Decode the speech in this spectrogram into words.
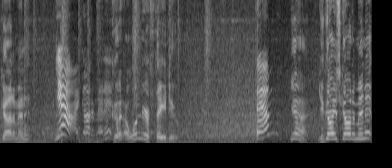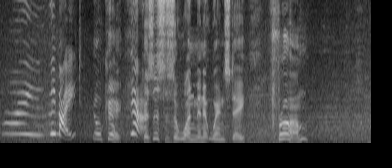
got a minute? Yeah, I got a minute. Good. I wonder if they do. Them? Yeah. You guys got a minute? I, they might. Okay. Yeah. Because this is a One Minute Wednesday from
